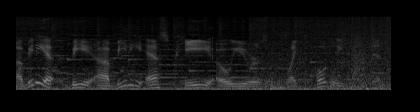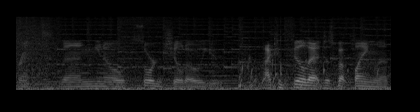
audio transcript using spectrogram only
Uh, BD, B, uh, BDSP OU is like totally different than, you know, Sword and Shield OU. I can feel that just by playing this.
